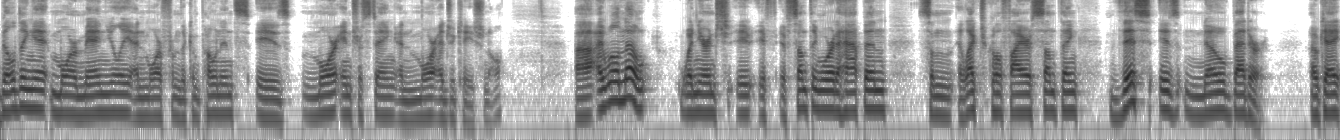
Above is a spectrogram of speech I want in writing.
building it more manually and more from the components is more interesting and more educational. Uh, I will note when you're in, if, if something were to happen, some electrical fire, something, this is no better. Okay,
